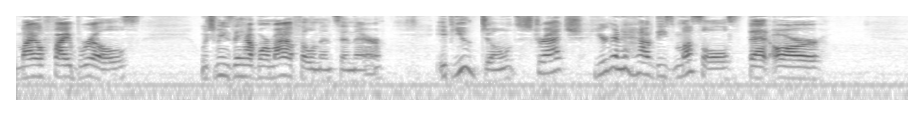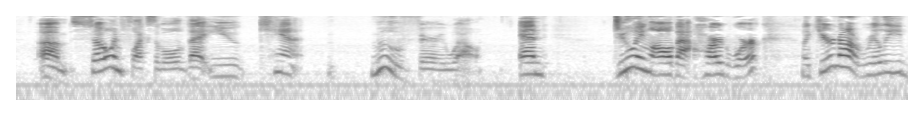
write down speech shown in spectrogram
myofibrils, which means they have more myofilaments in there. If you don't stretch, you're going to have these muscles that are um, so inflexible that you can't move very well. And doing all that hard work, like you're not really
